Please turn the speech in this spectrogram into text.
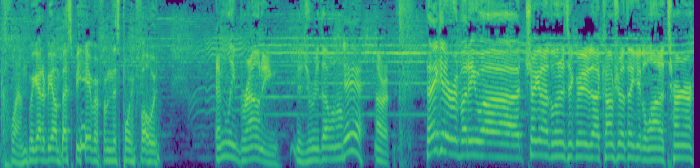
Clem. We got to be on best behavior from this point forward. Emily Browning. Did you read that one? Off? Yeah, yeah. All right. Thank you to everybody uh, checking out the lunaticradio.com show. Thank you to Lahna Turner.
